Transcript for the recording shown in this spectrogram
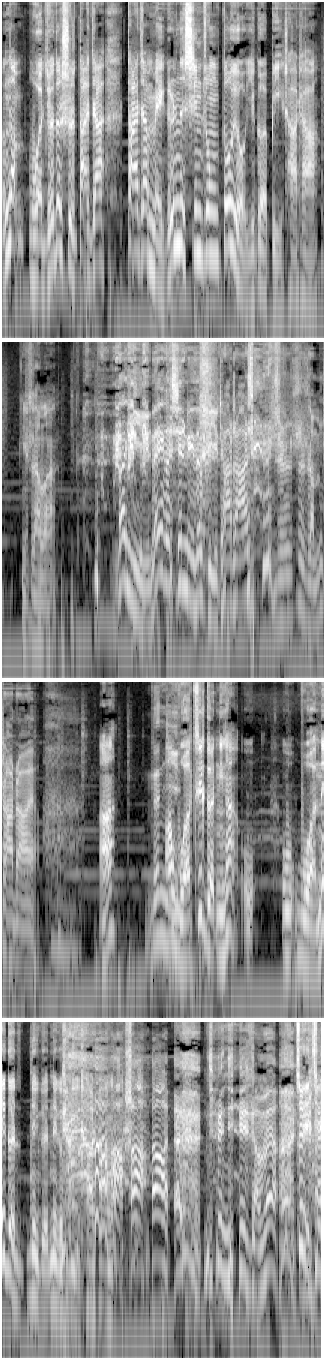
那我觉得是大家大家每个人的心中都有一个彼叉叉，你知道吗？那你那个心里的彼叉叉是是是什么叉叉呀？啊那你啊，我这个你看我。我我那个那个那个比叉叉呢，是 这你什么呀？最近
